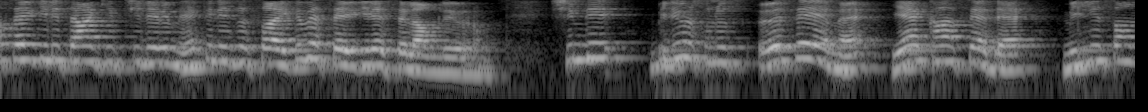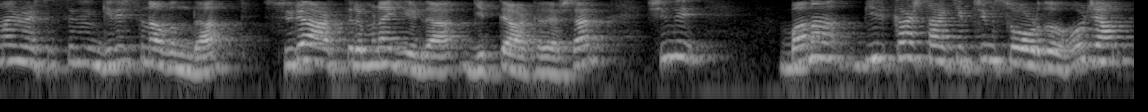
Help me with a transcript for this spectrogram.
sevgili takipçilerim. Hepinizi saygı ve sevgiyle selamlıyorum. Şimdi biliyorsunuz ÖSYM, YKS'de Milli Savunma Üniversitesi'nin giriş sınavında süre arttırımına girdi, gitti arkadaşlar. Şimdi bana birkaç takipçim sordu. Hocam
